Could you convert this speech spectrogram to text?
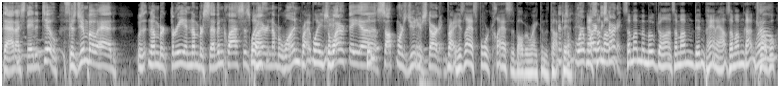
That I stated too, because Jimbo had was it number three and number seven classes Well, prior to number one. Right, well, so why aren't they uh, the- sophomores, juniors starting? Right, his last four classes have all been ranked in the top Yeah, so ten. where- why aren't some they of 'em- starting? some of them have moved on. Some of them didn't pan out. Some of them got in Well- trouble.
